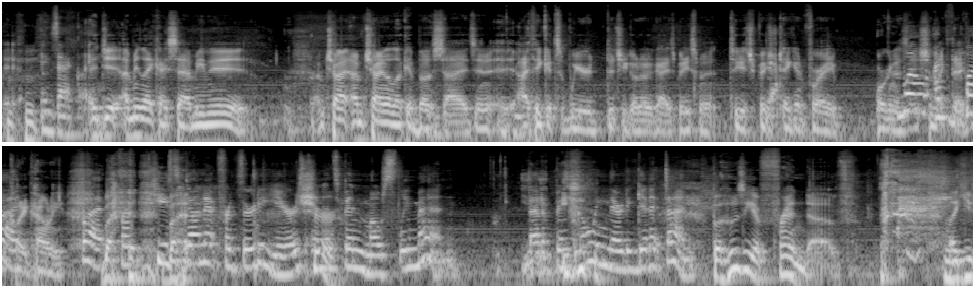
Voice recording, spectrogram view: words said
Mm-hmm. Exactly. I ju- I mean, like I said, I mean, it, I'm trying. I'm trying to look at both sides, and it, I think it's weird that you go to a guy's basement to get your picture Yeah. taken for a well, organization I- like the but, McLean County. But, but, he's but- done it for 30 years, Sure. and it's been mostly men that have been going there to get it done. But who's he a friend of? like you,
